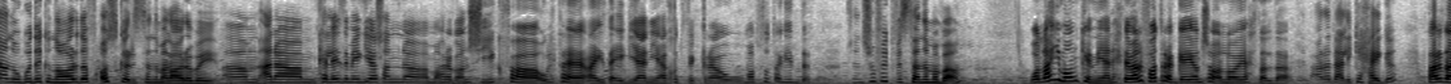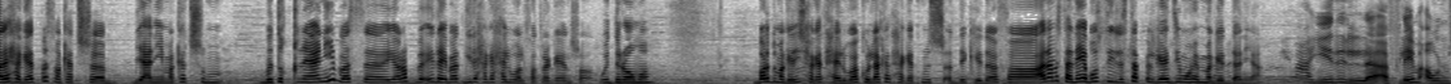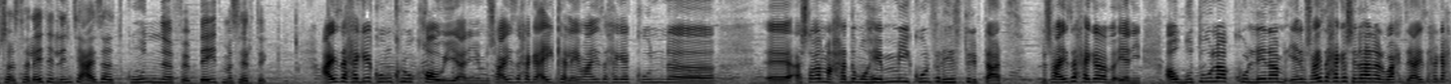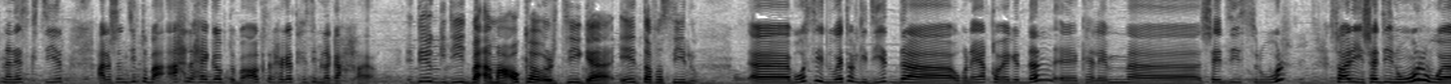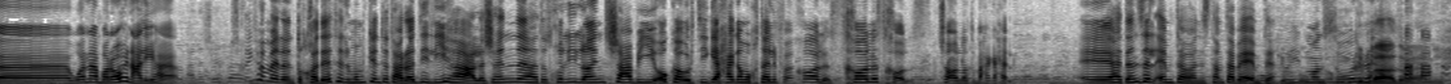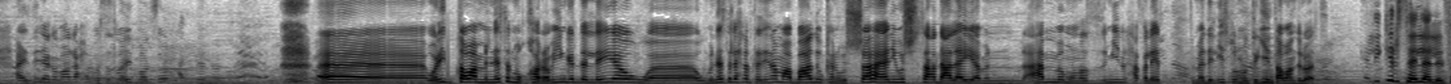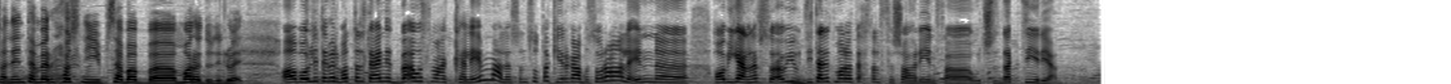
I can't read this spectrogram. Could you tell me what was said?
عن وجودك النهارده في أوسكار السينما العربية؟ أنا كان لازم أجي عشان مهرجان شيك فقلت عايزة أجي يعني آخد فكرة ومبسوطة جدا. مش هنشوفك في السينما بقى. والله ممكن يعني احتمال الفترة الجاية إن شاء الله يحصل ده. اتعرض عليكي حاجة؟ اتعرض عليه حاجات بس ما كانتش يعني ما كانتش بتقنعني بس يا رب إيه ده يبقى تجيلي حاجة حلوة الفترة الجاية إن شاء الله. والدراما؟ برضو ما جاليش حاجات حلوة كلها كانت حاجات مش قد كده فأنا مستنية بصي الستep الجايه دي مهمة جدا يعني. معايير الأفلام أو المسلسلات اللي أنت عايزة تكون في بداية مسيرتك؟ عايزة حاجة يكون crew قوي يعني مش عايزة حاجة أي كلام عايزة حاجة تكون آه، آه، أشتغل مع حد مهم يكون في ال history بتاعتي. مش عايزة حاجة يعني أو بطولة كلنا يعني مش عايزة حاجة أشيلها أنا لوحدي عايزة حاجة إحنا ناس كتير علشان دي بتبقى أحلى حاجة وبتبقى أكتر حاجة تحسي بنجاحها يعني. الديو الجديد بقى مع أوكا أورتيجا إيه تفاصيله؟ آه، بصي دويتو الجديد ده أغنية قوية جدا آه، كلام آه، شادي سرور. sorry شادي نور و... وأنا براهن عليها. مش خايفة من الانتقادات اللي ممكن تتعرضي ليها علشان هتدخلي line شعبي أوكا أورتيجا حاجة مختلفة. خالص خالص خالص. إن شاء الله تبقى حاجة حلوة. إيه هتنزل إمتى وهنستمتع بيها إمتى؟ وليد منصور. ممكن بعده يعني. عايزين يا جماعة نرحب بأستاذ وليد منصور. آه وليد طبعا من الناس المقربين جدا ليا ومن الناس اللي إحنا ابتدينا مع بعض وكان وشها يعني وش سعد عليا من أهم منظمين الحفلات في ال Middle East والمنتجين طبعا دلوقتي. ليكي رسالة للفنان تامر حسني بسبب مرضه دلوقتي؟ آه بقول لتامر بطل تعاند بقى واسمع الكلام علشان صوتك يرجع بسرعة لأن هو بيجي على نفسه قوي ودي تالت مرة تحصل في شهرين ف ده كتير يعني.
